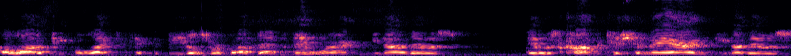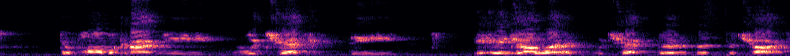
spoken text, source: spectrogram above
a lot of people like to think the Beatles were above that, but they weren't. You know, there was there was competition there, and you know there was you know, Paul McCartney would check the and John Lennon would check the the, the charts,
